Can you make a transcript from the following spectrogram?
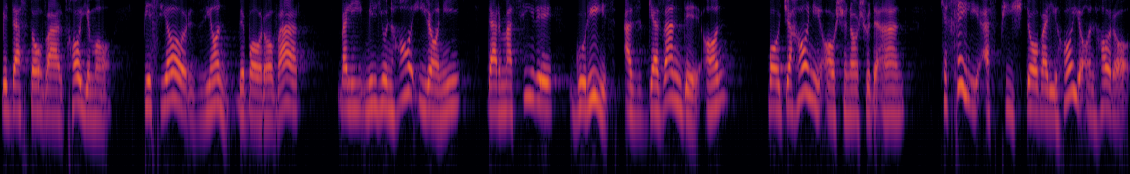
به دستاوردهای ما بسیار زیان به بار آورد ولی میلیون ها ایرانی در مسیر گریز از گزند آن با جهانی آشنا شده اند که خیلی از پیش داوری های آنها را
